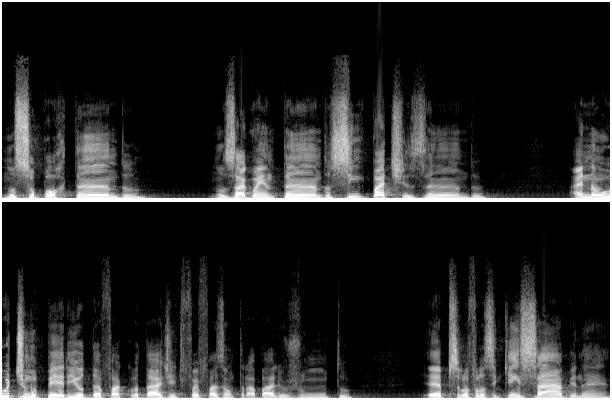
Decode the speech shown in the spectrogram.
nos suportando, nos aguentando, simpatizando. Aí, no último período da faculdade, a gente foi fazer um trabalho junto. E a Priscila falou assim: quem sabe, né?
